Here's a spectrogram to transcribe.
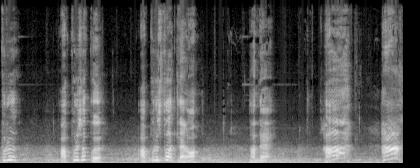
プルアップルショップアップルストア来たいの？なんで？はぁは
